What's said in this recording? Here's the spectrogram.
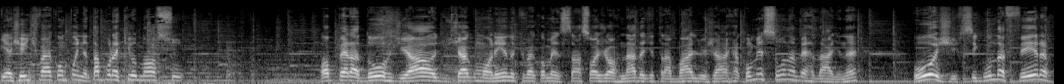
E a gente vai acompanhando. Tá por aqui o nosso operador de áudio, Thiago Moreno, que vai começar a sua jornada de trabalho já. Já começou, na verdade, né? Hoje, segunda-feira,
